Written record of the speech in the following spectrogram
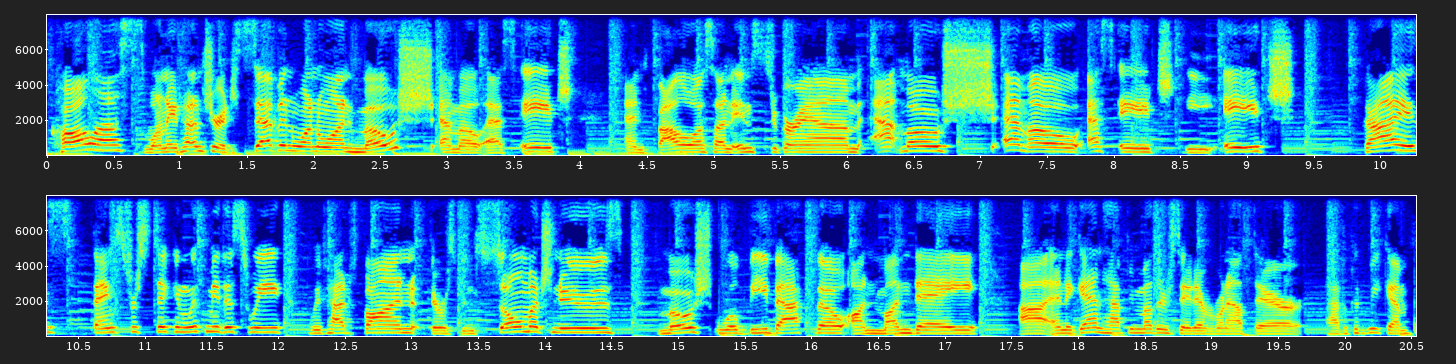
Call us 1 800 711 MOSH, M O S H, and follow us on Instagram at MOSH, M O S H E H. Guys, thanks for sticking with me this week. We've had fun. There's been so much news. Mosh will be back, though, on Monday. Uh, and again, happy Mother's Day to everyone out there. Have a good weekend.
